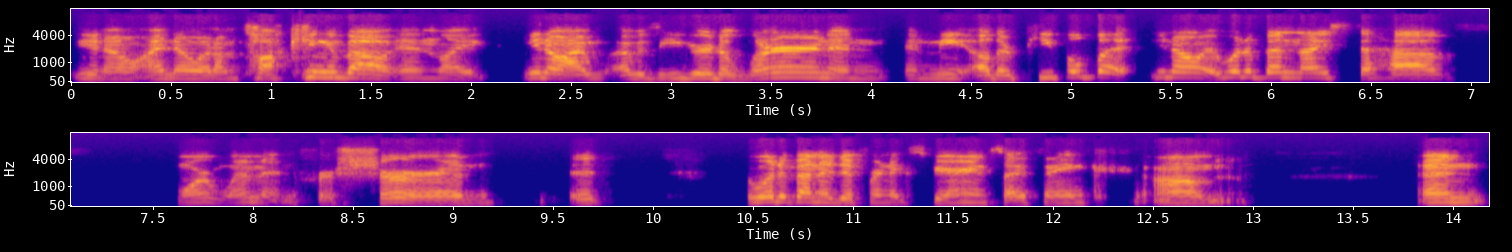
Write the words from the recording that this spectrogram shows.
you know I know what I'm talking about, and like you know I, I was eager to learn and and meet other people. But you know, it would have been nice to have more women for sure, and it it would have been a different experience, I think. Um, And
